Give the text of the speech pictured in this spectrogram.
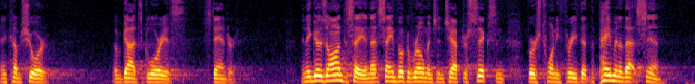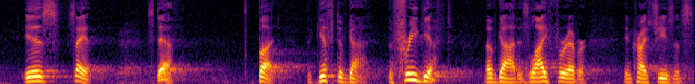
and come short of God's glorious standard. And he goes on to say in that same book of Romans in chapter 6 and verse 23 that the payment of that sin is, say it, it's death. But the gift of God, the free gift of God is life forever in Christ Jesus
